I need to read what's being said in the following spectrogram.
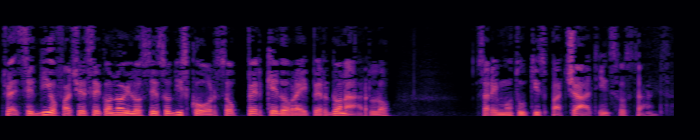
Cioè, se Dio facesse con noi lo stesso discorso, perché dovrei perdonarlo? Saremmo tutti spacciati, in sostanza.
